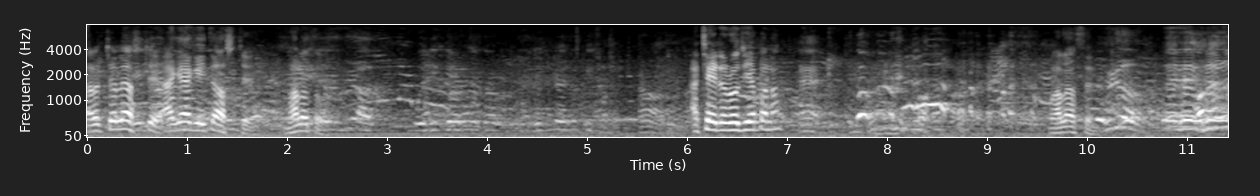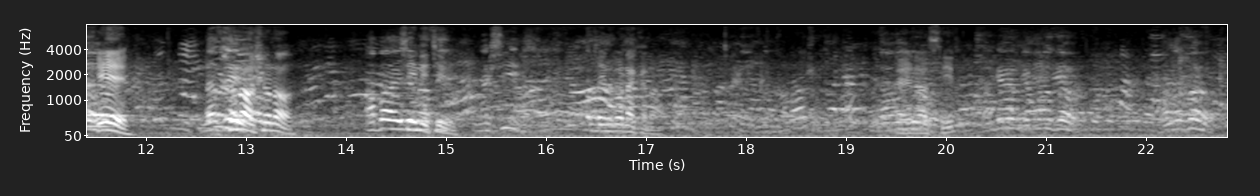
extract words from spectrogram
আর চলে আসছে আগে আগেই তো আসছে ভালো তো। আচ্ছা এটা রোজিয়াপা না ভালো আছেন? কে? শোনো শোনো। চিনি চিনি। চিনবো না কেন? নাসির। এই,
